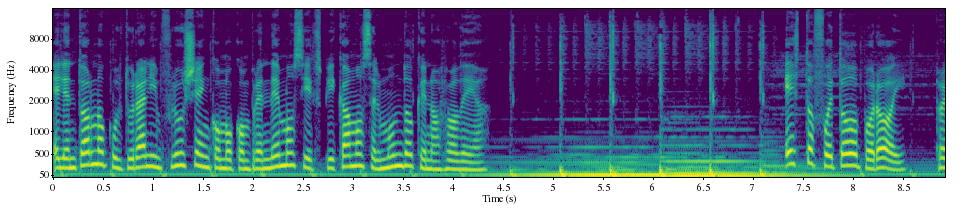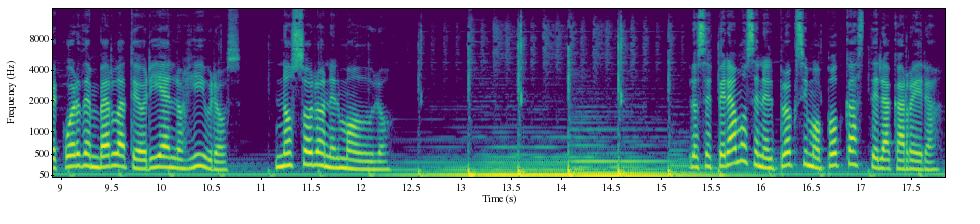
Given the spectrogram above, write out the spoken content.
el entorno cultural influye en cómo comprendemos y explicamos el mundo que nos rodea. Esto fue todo por hoy. Recuerden ver la teoría en los libros, no solo en el módulo. Los esperamos en el próximo podcast de la carrera.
